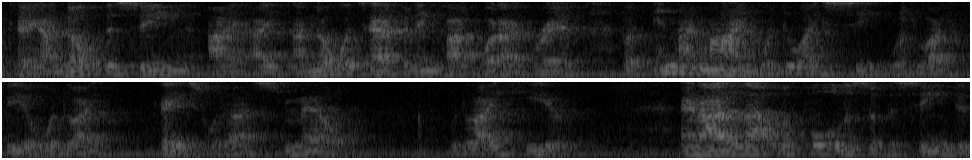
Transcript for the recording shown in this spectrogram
okay, I know the scene, I, I, I know what's happening by what I've read, but in my mind, what do I see? What do I feel? What do I taste? What do I smell? What do I hear? And I allow the fullness of the scene to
